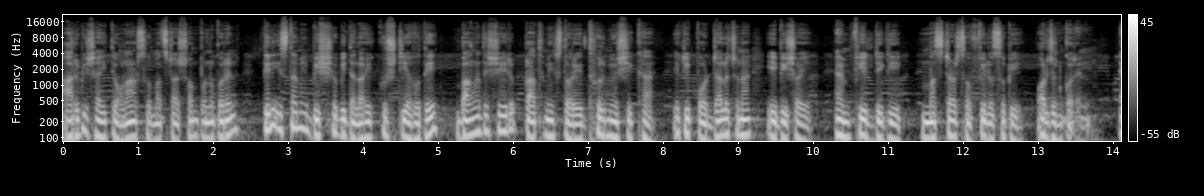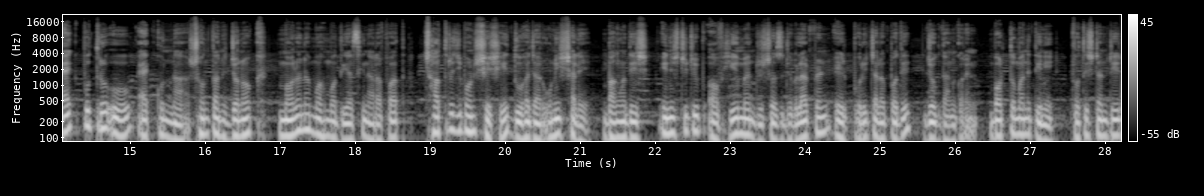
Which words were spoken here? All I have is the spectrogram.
আরবি সাহিত্যে অনার্স ও মাস্টার সম্পন্ন করেন। তিনি ইসলামী বিশ্ববিদ্যালয় কুষ্টিয়া হতে বাংলাদেশের প্রাথমিক স্তরে ধর্মীয় শিক্ষা একটি পর্যালোচনা এ বিষয়ে MPhil degree, masters of philosophy অর্জন করেন। এক পুত্র ও এক কন্যা সন্তানের জনক মৌলানা মোহাম্মদ ইয়াসিন আরাফাত ছাত্রজীবন শেষে দু হাজার উনিশ সালে Bangladesh institute of human resource development এর পরিচালক পদে যোগদান করেন। বর্তমানে তিনি প্রতিষ্ঠানটির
